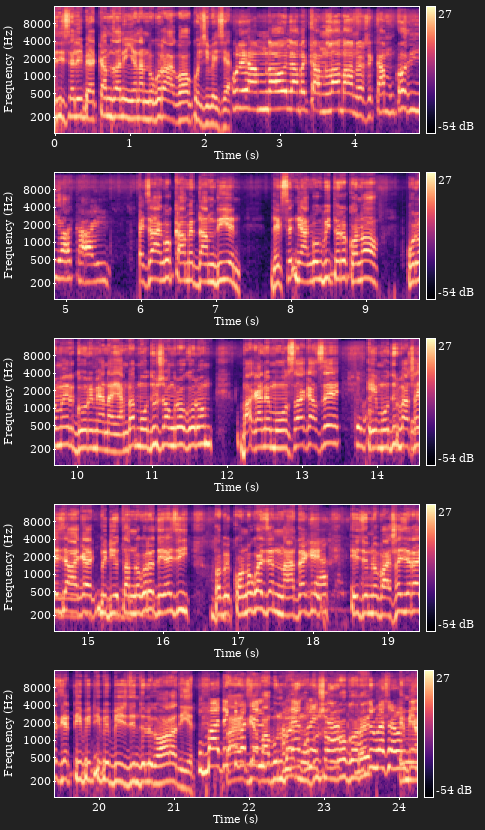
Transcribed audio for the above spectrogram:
দিছালি ব্যাগ কাম জানি ইয়ান নগর আগ কইছি ভাইসা। ওরে আমরা হইলে আমরা কামলা মানুষ কাম করি আর খাই। ভাইসা আঙ্গো কামের দাম দিয়েন। দেখছেন আঙ্গোর ভিতরে কোনো গরমের গরমিয়া নাই আমরা মধু সংগ্রহ করুম। বাগানে মৌসাক আছে। এই মধুর বাসায় যে আগে এক ভিডিও তান্ন করে দিয়েছি তবে কোনো যে না দেখে এই জন্য বাসায় যারা আজকে টিভি টিভি বিশ দিন তুলে ঘরা দিয়ে তাই আজকে বাবুল ভাই মধু সংগ্রহ করে এমিয়া।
